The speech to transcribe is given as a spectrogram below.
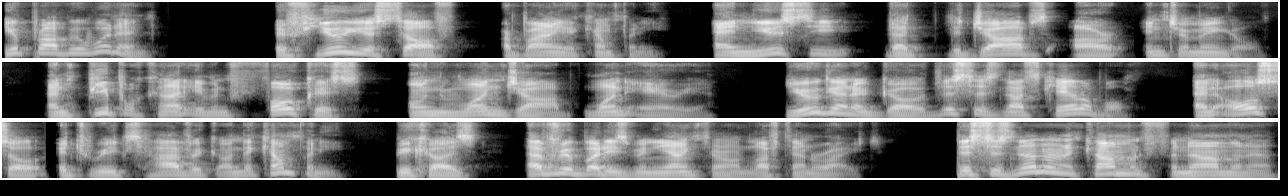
You probably wouldn't. If you yourself are buying a company and you see that the jobs are intermingled and people cannot even focus on one job, one area, you're going to go, this is not scalable. And also, it wreaks havoc on the company because everybody's been yanked around left and right. This is not an uncommon phenomenon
